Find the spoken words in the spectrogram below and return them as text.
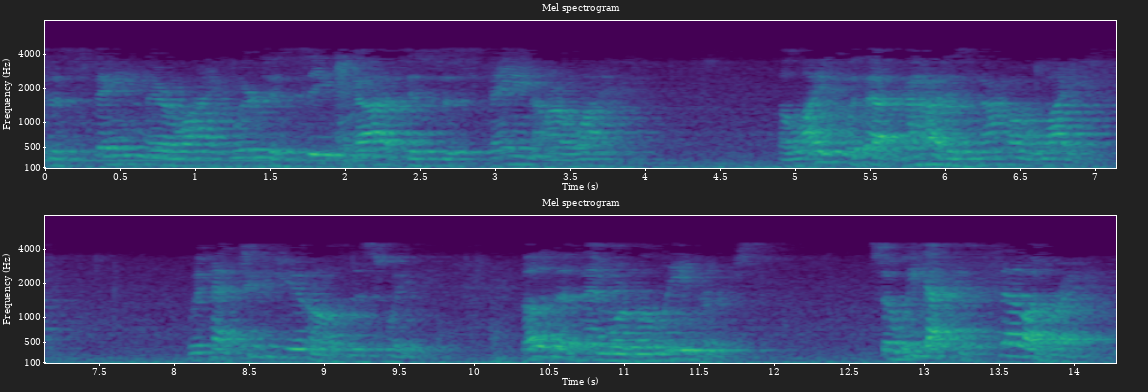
sustain their life. We're to seek God to sustain our life. A life without God is not a life. We've had two funerals this week. Both of them were believers. So we got to celebrate.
